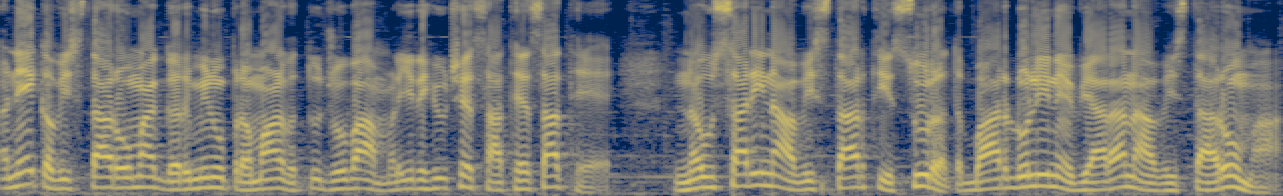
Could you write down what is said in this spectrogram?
અનેક વિસ્તારોમાં ગરમીનું પ્રમાણ વધતું જોવા મળી રહ્યું છે. સાથે સાથે નવસારીના વિસ્તારથી સુરત, બારડોલીને વ્યારાના વિસ્તારોમાં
